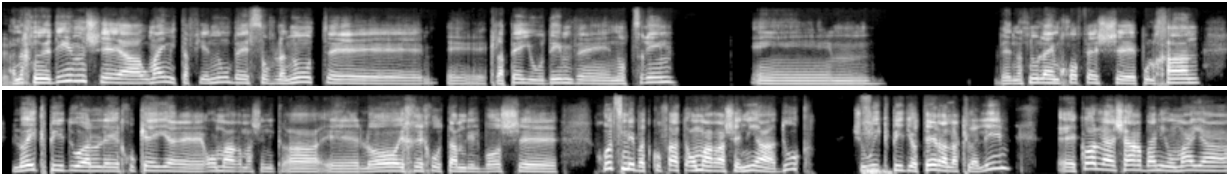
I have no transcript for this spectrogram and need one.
אנחנו יודעים שהאומיים התאפיינו בסובלנות כלפי יהודים ונוצרים ונתנו להם חופש אה, פולחן, לא הקפידו על אה, חוקי אה, עומר, מה שנקרא, לא הכריחו אותם ללבוש, חוץ מבתקופת עומר השני ההדוק, שהוא הקפיד יותר על הכללים, כל השאר בני אומיה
